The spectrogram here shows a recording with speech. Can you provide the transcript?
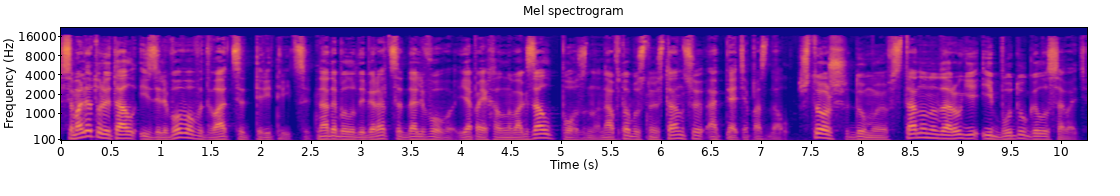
Самолет улетал из Львова в 23.30. Надо было добираться до Львова. Я поехал на вокзал поздно, на автобусную станцию опять опоздал. Что ж, думаю, встану на дороге и буду голосовать.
